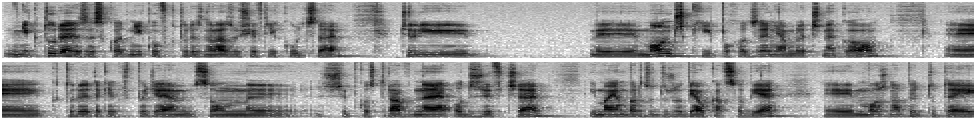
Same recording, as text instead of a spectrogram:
niektóre ze składników, które znalazły się w tej kulce, czyli y, mączki pochodzenia mlecznego, które, tak jak już powiedziałem, są e, szybkostrawne, odżywcze i mają bardzo dużo białka w sobie. E, można by tutaj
